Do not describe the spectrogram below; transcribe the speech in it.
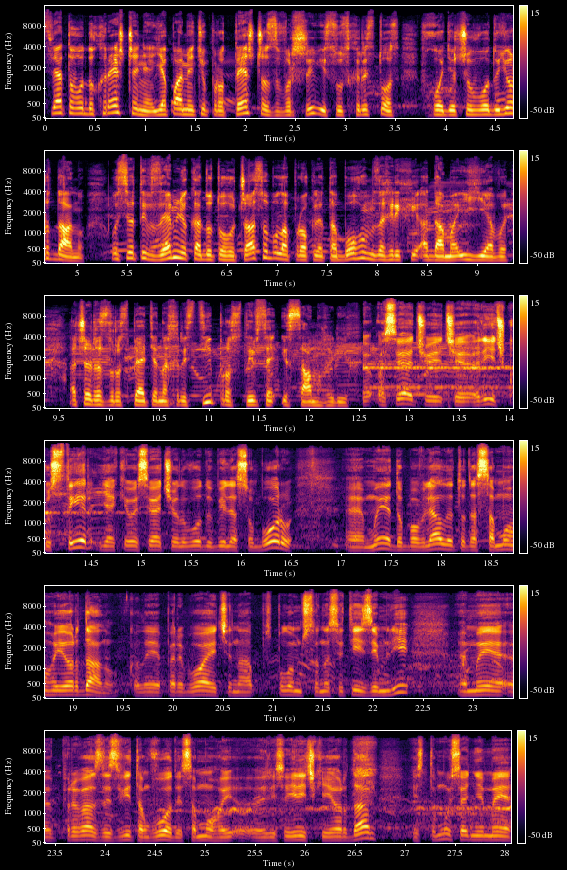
Свято водохрещення є пам'яттю про те, що звершив Ісус Христос, входячи в воду Йордану, освятив землю, яка до того часу була проклята Богом за гріхи Адама і Єви, а через розп'яття на хресті простився і сам гріх. Освячуючи річку Стир, як і освячували воду біля собору, ми додавали туди самого Йордану. Коли перебуваючи на паломництво на святій землі, е, ми е, привезли звітом води самого е, річки Йордан. І тому сьогодні ми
